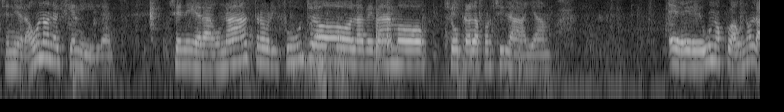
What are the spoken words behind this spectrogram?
Ce n'era uno nel fienile, ce n'era un altro rifugio, l'avevamo sopra la porcilaia. E uno qua, uno là.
